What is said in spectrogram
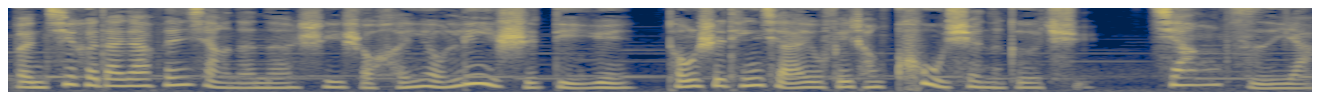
本期和大家分享的呢，是一首很有历史底蕴，同时听起来又非常酷炫的歌曲《姜子牙》。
